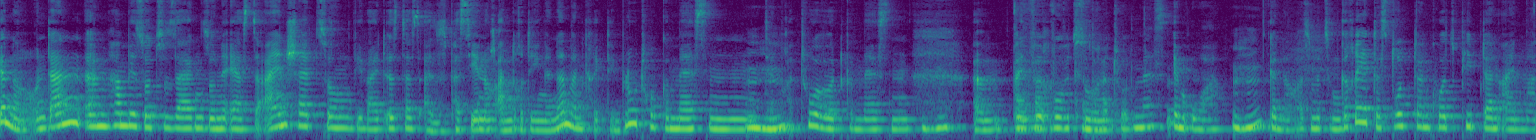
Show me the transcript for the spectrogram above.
Genau, und dann ähm, haben wir sozusagen so eine erste Einschätzung, wie weit ist das? Also es passieren noch andere Dinge, ne? Man kriegt den Blutdruck gemessen, mhm. Temperatur wird gemessen. Mhm. Ähm, einfach wo, wo, wird so Temperatur gemessen? Im Ohr. Mhm. Genau, also mit so einem Gerät, das drückt dann kurz, piept dann einmal.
